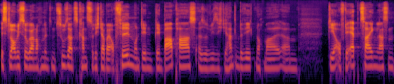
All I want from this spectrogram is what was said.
Ist, glaube ich, sogar noch mit einem Zusatz, kannst du dich dabei auch filmen und den, den Barpass, also wie sich die Handel bewegt, nochmal ähm, dir auf der App zeigen lassen.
